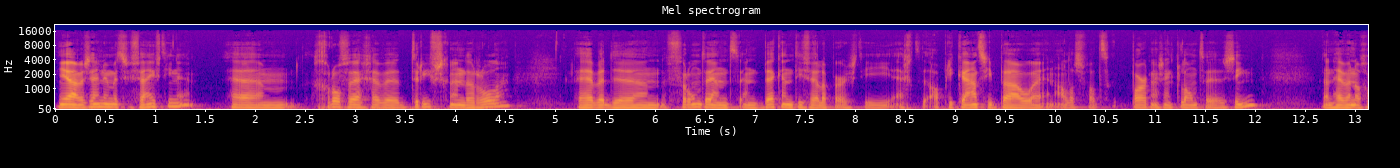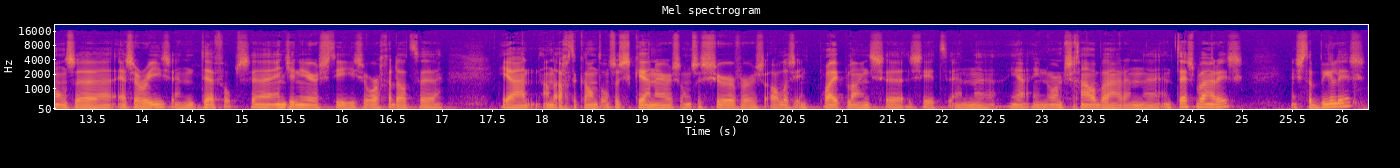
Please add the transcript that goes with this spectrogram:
Ja, we zijn nu met z'n vijftienen. Ehm, grofweg hebben we drie verschillende rollen. We hebben de front-end en back-end developers die echt de applicatie bouwen en alles wat partners en klanten zien. Dan hebben we nog onze SRE's en DevOps engineers die zorgen dat ja, aan de achterkant onze scanners, onze servers, alles in pipelines zit en ja, enorm schaalbaar en, en testbaar is en stabiel is.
